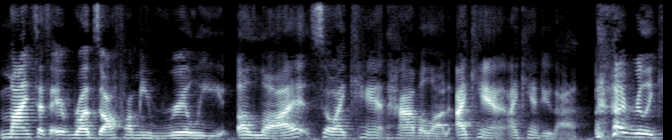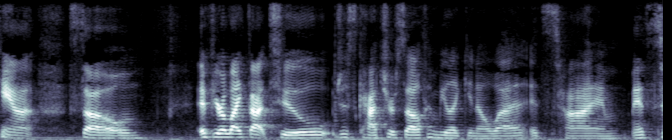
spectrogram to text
mindsets it rubs off on me really a lot so i can't have a lot i can't i can't do that i really can't so if you're like that too, just catch yourself and be like, you know what? It's time. It's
